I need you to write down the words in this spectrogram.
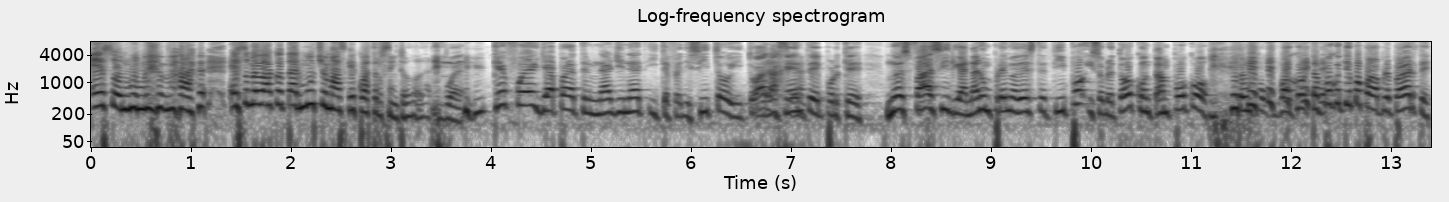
eso no me va, eso me va a costar mucho más que 400 dólares. Bueno, ¿qué fue ya para terminar, Ginette? Y te felicito y toda Gracias. la gente, porque no es fácil ganar un premio de este tipo y sobre todo con tan poco, tan po- poco- tan poco tiempo para prepararte.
